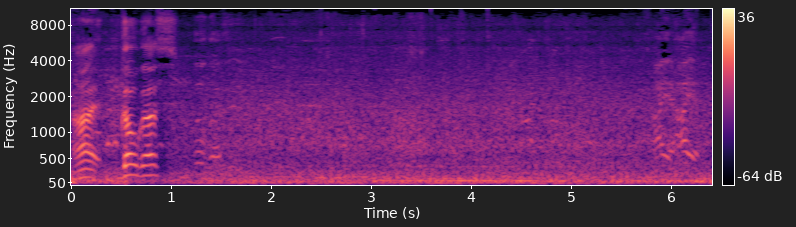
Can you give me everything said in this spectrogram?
All right, go Gus. Go Gus. Higher, higher.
